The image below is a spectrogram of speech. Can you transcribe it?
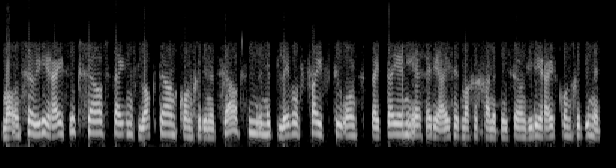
maar ons sou hierdie reis ook self tydens lockdown kon gedoen het selfs in met level 5 toe ons by tye nie eers uit die huis uit mag gegaan het nie, sou ons hierdie reis kon gedoen het.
